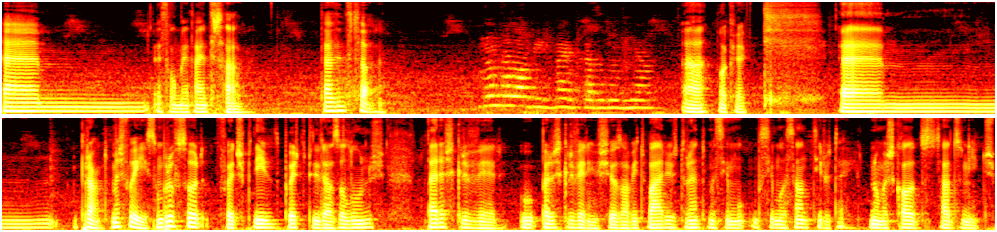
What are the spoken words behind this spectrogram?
Ahm, a Salomé está interessada. Estás interessada? Não estava a ouvir bem por causa do avião. Ah, ok. Ahm, pronto, mas foi isso. Um professor foi despedido depois de pedir aos alunos para, escrever, o- para escreverem os seus obituários durante uma simulação de tiroteio numa escola dos Estados Unidos.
